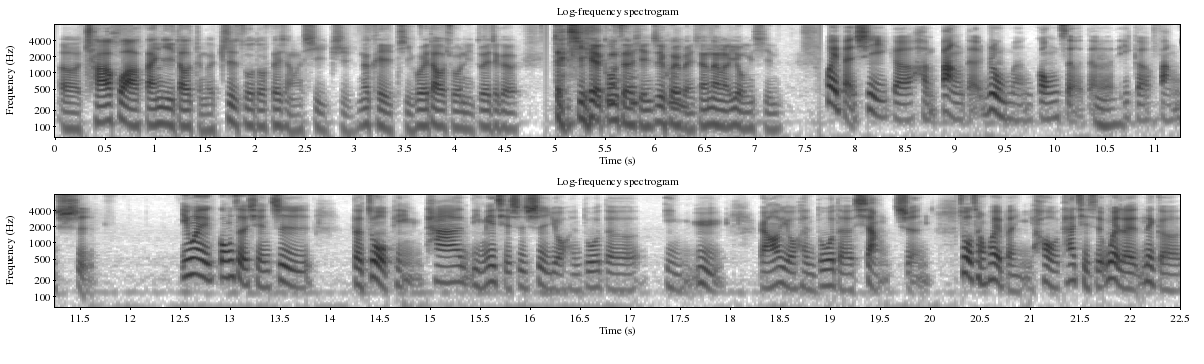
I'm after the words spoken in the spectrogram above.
呃插画、翻译到整个制作都非常的细致，那可以体会到说你对这个 这系列宫泽贤治绘本相当的用心。绘本是一个很棒的入门宫泽的一个方式。嗯因为宫泽贤治的作品，它里面其实是有很多的隐喻，然后有很多的象征。做成绘本以后，它其实为了那个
